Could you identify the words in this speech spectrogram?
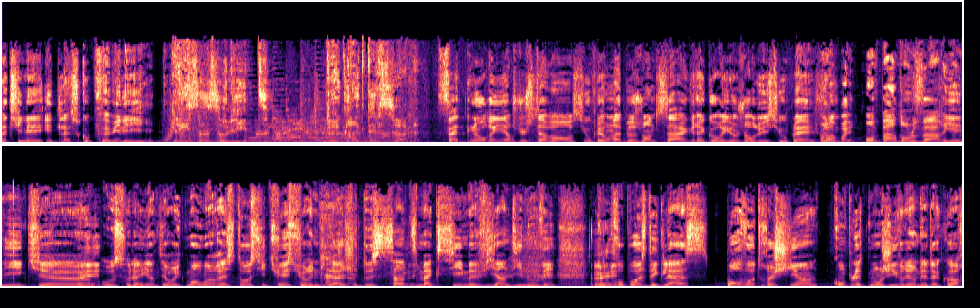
matinée et de la Scoop Family. Les insolites de Greg Delsol. Faites nourrir juste avant, s'il vous plaît. On a besoin de ça, Grégory, aujourd'hui, s'il vous plaît. Je vous en prie. On part dans le Var, Yannick, euh, Oui. au soleil, hein, théoriquement, où un resto situé sur une plage de Sainte-Maxime vient d'innover. Il Oui. propose des glaces pour votre chien, complètement givré, on est d'accord.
